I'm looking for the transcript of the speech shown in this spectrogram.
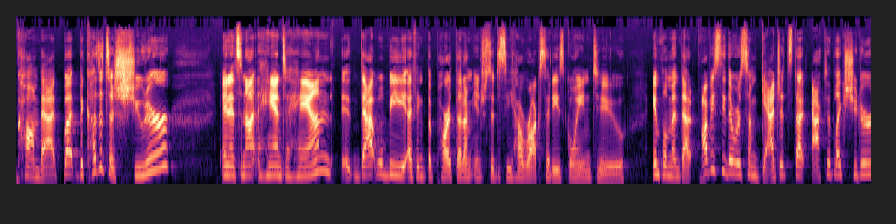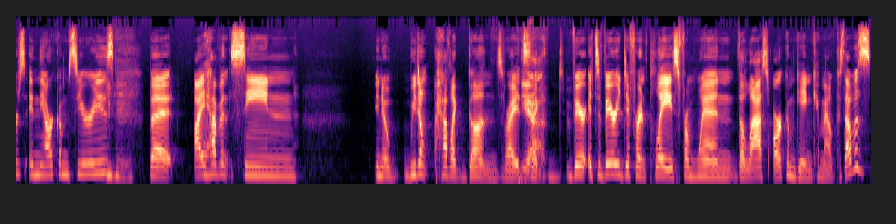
combat. But because it's a shooter and it's not hand to hand, that will be I think the part that I'm interested to see how Rocksteady is going to implement that. Obviously there was some gadgets that acted like shooters in the Arkham series, Mm-hmm. but I haven't seen you know, we don't have like guns, right? It's Yeah. like very it's a very different place from when the last Arkham game came out because that was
